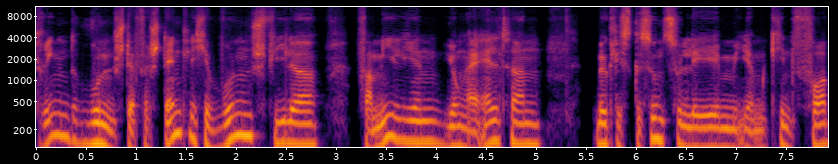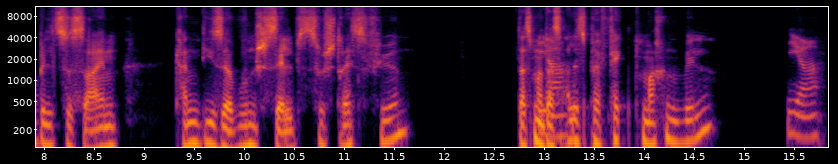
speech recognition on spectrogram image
dringende Wunsch, der verständliche Wunsch vieler Familien, junger Eltern, möglichst gesund zu leben, ihrem Kind Vorbild zu sein, kann dieser Wunsch selbst zu Stress führen? Dass man ja. das alles perfekt machen will? Ja,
